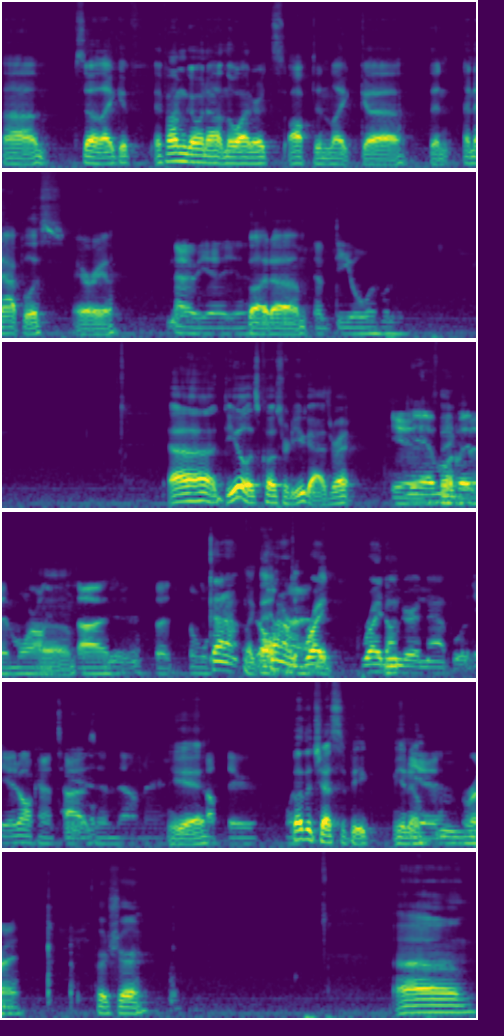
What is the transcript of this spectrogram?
Um, so like if if I'm going out in the water, it's often like uh, the Annapolis area. Oh yeah, yeah. But um, a deal or whatever. uh, Deal is closer to you guys, right? Yeah, Yeah, a a little little bit, bit. more on Um, the side, Yeah. but Kind of, Like kind of that- right, right Mm. under Annapolis. Yeah, it all kind of ties in down there. Yeah. Up there. But the Chesapeake, you know, Yeah, Mhm. right. for sure. Um.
